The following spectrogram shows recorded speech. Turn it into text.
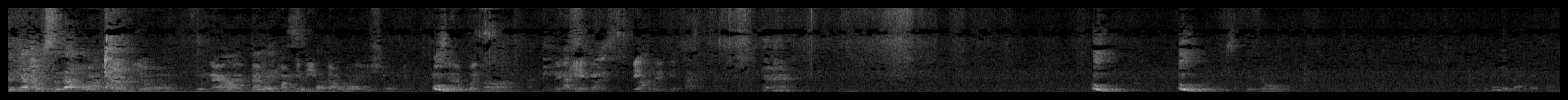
Dengar pun sedap Yo, Brunei datang dia lagi family sedap. tak boleh show me. Oh. Seven. Eh, eh, lah. Ready? Sakitnya Tapi you buy that time.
